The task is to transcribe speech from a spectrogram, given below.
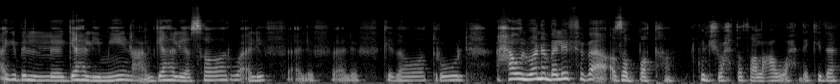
أجيب الجهة اليمين على الجهة اليسار وألف ألف ألف كده هو ترول أحاول وأنا بلف بقى أظبطها. تكونش واحدة طالعة وواحدة كده.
